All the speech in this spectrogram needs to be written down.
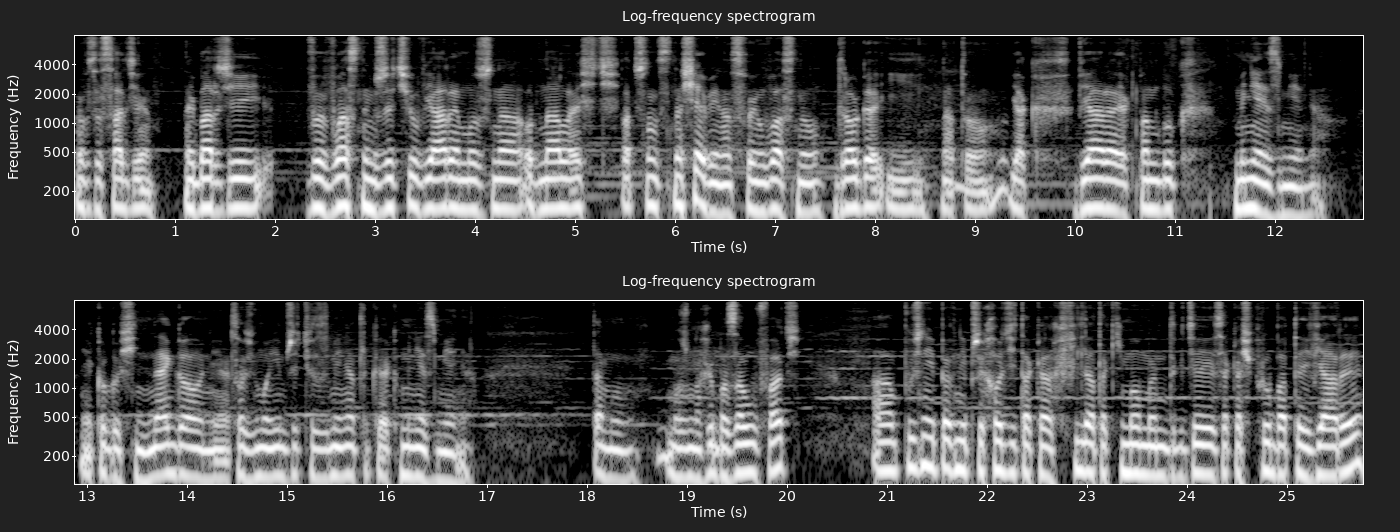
No w zasadzie najbardziej we własnym życiu wiarę można odnaleźć patrząc na siebie, na swoją własną drogę i na to, jak wiara, jak Pan Bóg mnie zmienia. Nie kogoś innego, nie coś w moim życiu zmienia, tylko jak mnie zmienia. Temu można chyba zaufać. A później pewnie przychodzi taka chwila, taki moment, gdzie jest jakaś próba tej wiary,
